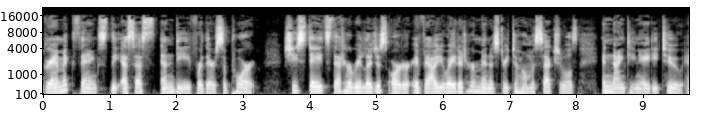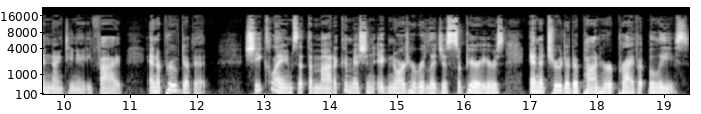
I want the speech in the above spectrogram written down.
Gramick thanks the SSND for their support. She states that her religious order evaluated her ministry to homosexuals in 1982 and 1985 and approved of it. She claims that the Maida Commission ignored her religious superiors and intruded upon her private beliefs.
